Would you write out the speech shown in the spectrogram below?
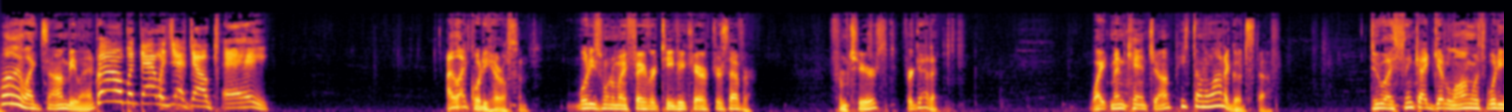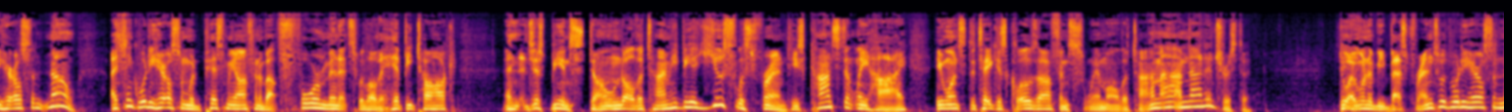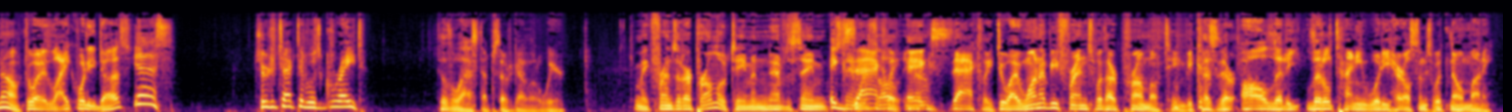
Well, I like Zombieland. Oh, but that was just okay. I like Woody Harrelson. Woody's one of my favorite TV characters ever. From Cheers, forget it. White Men Can't Jump, he's done a lot of good stuff. Do I think I'd get along with Woody Harrelson? No. I think Woody Harrelson would piss me off in about four minutes with all the hippie talk and just being stoned all the time. He'd be a useless friend. He's constantly high. He wants to take his clothes off and swim all the time. I'm not interested. Do I want to be best friends with Woody Harrelson? No. Do I like what he does? Yes. True Detective was great. Till the last episode got a little weird. Can make friends with our promo team and have the same Exactly. Same result, you know? Exactly. Do I want to be friends with our promo team because they're all little, little tiny Woody Harrelsons with no money?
